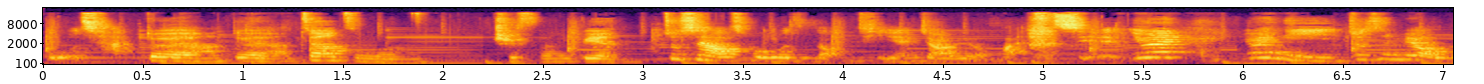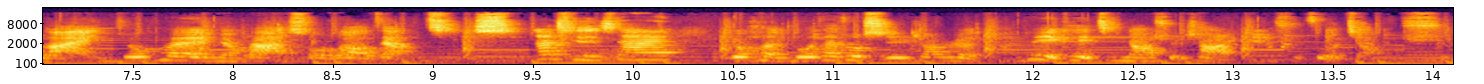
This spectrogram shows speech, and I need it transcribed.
国产？对啊，对啊，这样怎么去分辨？就是要透过这种体验教育的环节，因为因为你就是没有来，你就会没有办法收到这样的知识。那其实现在有很多在做实习教育的团队，也可以进到学校里面去做教学。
